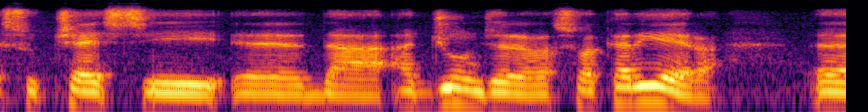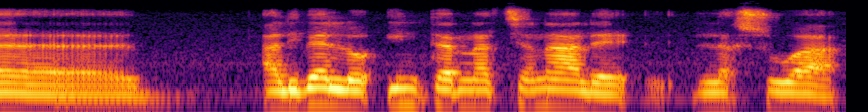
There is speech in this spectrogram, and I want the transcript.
successi da aggiungere alla sua carriera. a livello internazionale la sua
